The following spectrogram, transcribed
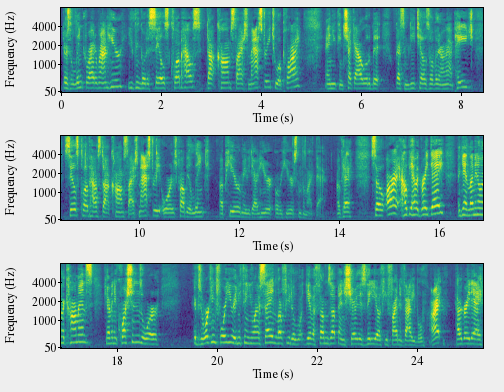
There's a link right around here. You can go to salesclubhouse.com slash mastery to apply, and you can check out a little bit. We've got some details over there on that page, salesclubhouse.com slash mastery, or there's probably a link up here, or maybe down here, over here, something like that. Okay? So, all right, I hope you have a great day. Again, let me know in the comments if you have any questions or if it's working for you, anything you want to say. I'd love for you to give a thumbs up and share this video if you find it valuable. All right? Have a great day.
